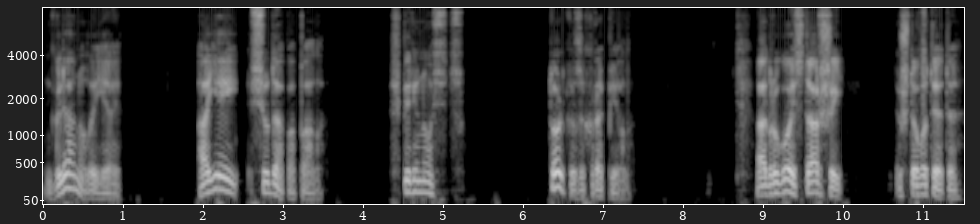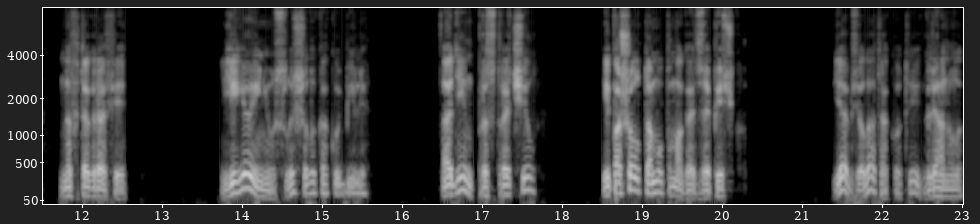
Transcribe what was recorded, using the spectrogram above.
Глянула я, а ей сюда попало, в переносицу. Только захрапела. А другой, старший, что вот это, на фотографии, ее и не услышала, как убили. Один прострочил и пошел тому помогать за печку. Я взяла так вот и глянула.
